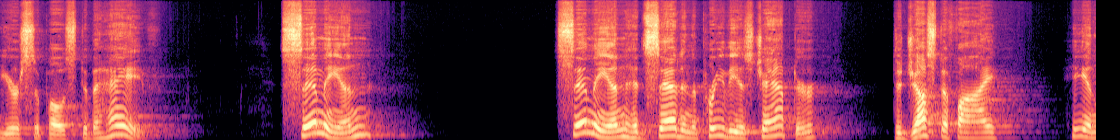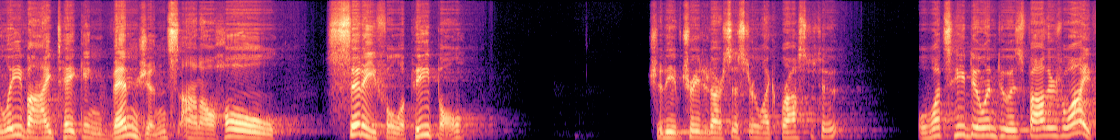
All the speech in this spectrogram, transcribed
you're supposed to behave. Simeon, Simeon had said in the previous chapter to justify he and Levi taking vengeance on a whole city full of people. Should he have treated our sister like a prostitute? Well, what's he doing to his father's wife?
